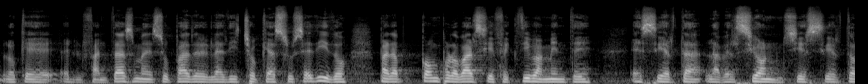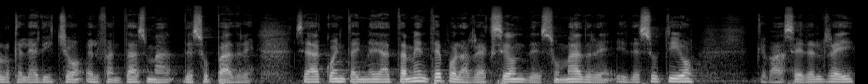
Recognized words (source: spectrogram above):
lo que el fantasma de su padre le ha dicho que ha sucedido para comprobar si efectivamente es cierta la versión, si es cierto lo que le ha dicho el fantasma de su padre. Se da cuenta inmediatamente por la reacción de su madre y de su tío, que va a ser el rey,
